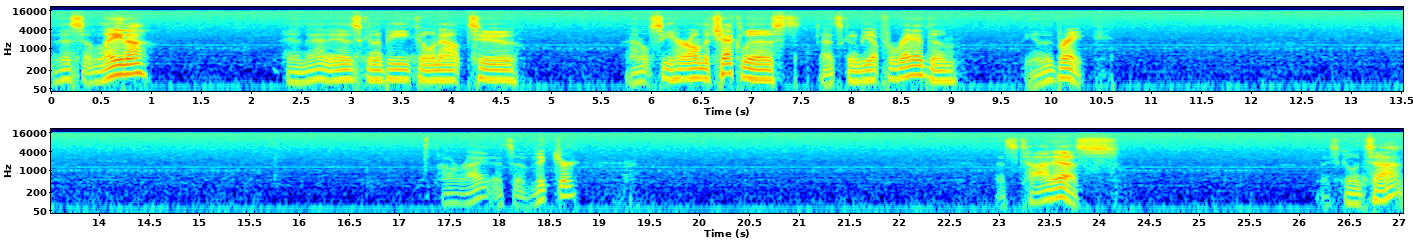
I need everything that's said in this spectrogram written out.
This Elena. And that is going to be going out to. I don't see her on the checklist. That's going to be up for random. The end of the break. All right, that's a Victor. That's Todd S. Nice going, Todd.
